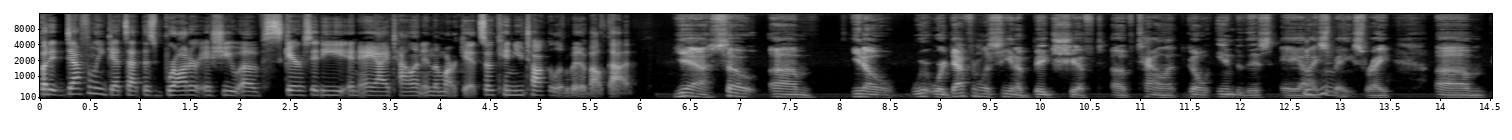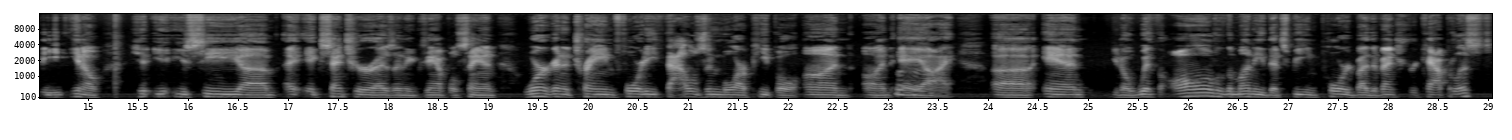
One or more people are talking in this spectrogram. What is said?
but it definitely gets at this broader issue of scarcity in AI talent in the market. So, can you talk a little bit about that? Yeah. So, um, you know, we're, we're definitely seeing a big shift of talent go into this AI mm-hmm. space, right? Um, the you know you, you see um, Accenture as an example saying we're going to train forty thousand more people on on mm-hmm. AI, uh, and you know with all of the money that's being poured by the venture capitalists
